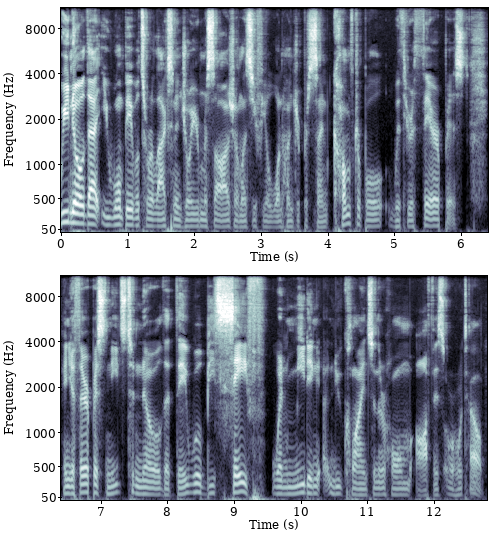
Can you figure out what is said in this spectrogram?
We know that you won't be able to relax and enjoy your massage unless you feel 100% comfortable with your therapist. And your therapist needs to know that they will be safe when meeting new clients in their home, office, or hotel.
